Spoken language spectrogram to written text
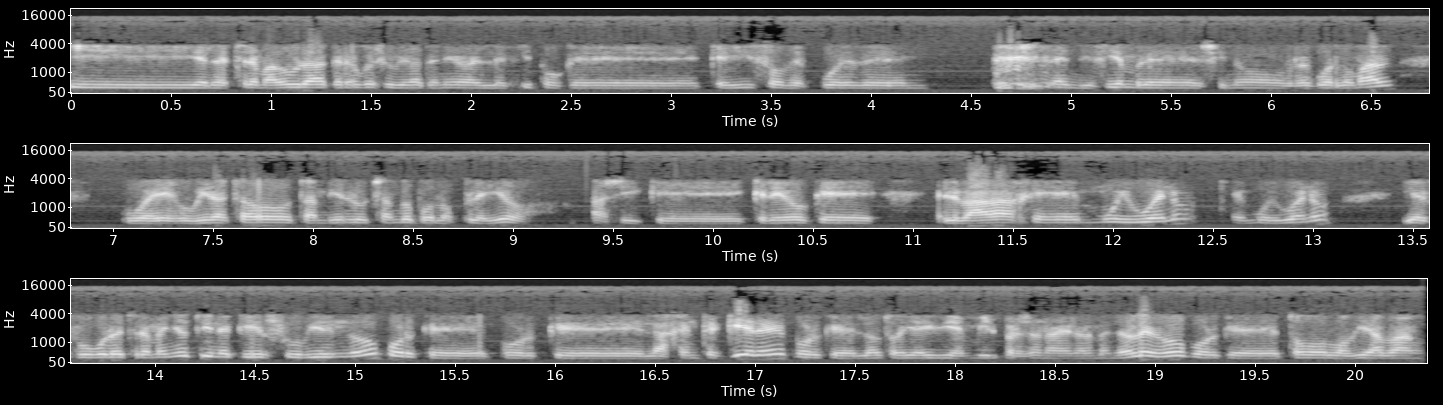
Y el Extremadura creo que si hubiera tenido el equipo que, que hizo después de en diciembre, si no recuerdo mal, pues hubiera estado también luchando por los playoffs. Así que creo que el bagaje es muy bueno, es muy bueno, y el fútbol extremeño tiene que ir subiendo porque porque la gente quiere, porque el otro día hay 10.000 personas en Almendalejo, porque todos los días van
